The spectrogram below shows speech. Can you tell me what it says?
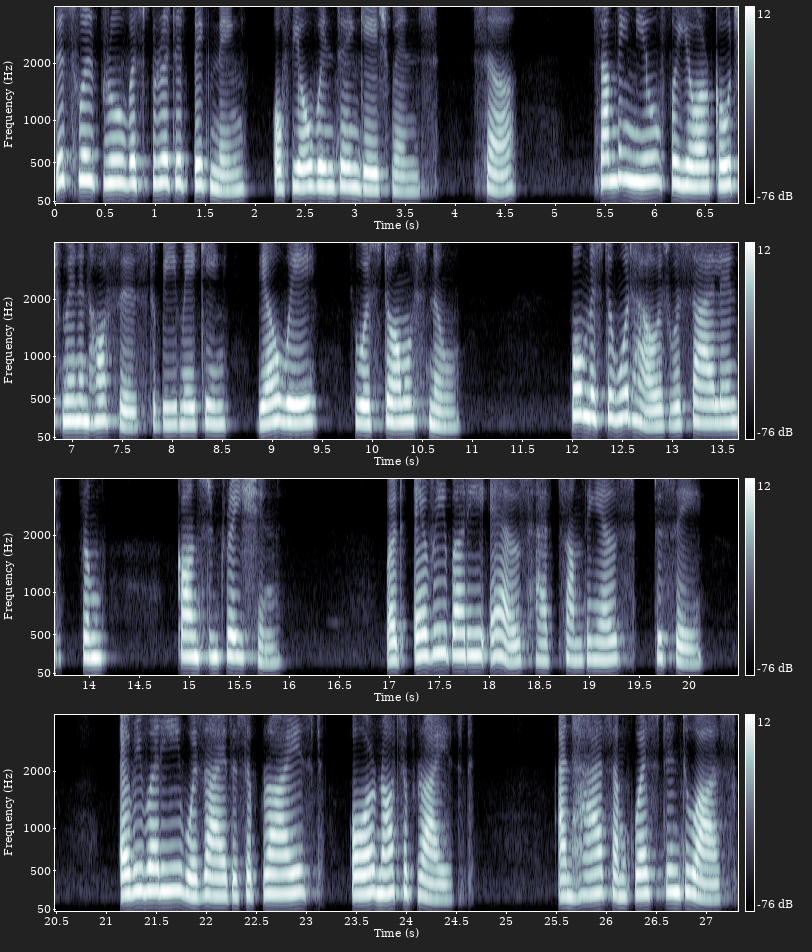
This will prove a spirited beginning of your winter engagements, sir. Something new for your coachmen and horses to be making their way through a storm of snow. Poor Mr. Woodhouse was silent from concentration, but everybody else had something else to say. Everybody was either surprised or not surprised, and had some question to ask,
